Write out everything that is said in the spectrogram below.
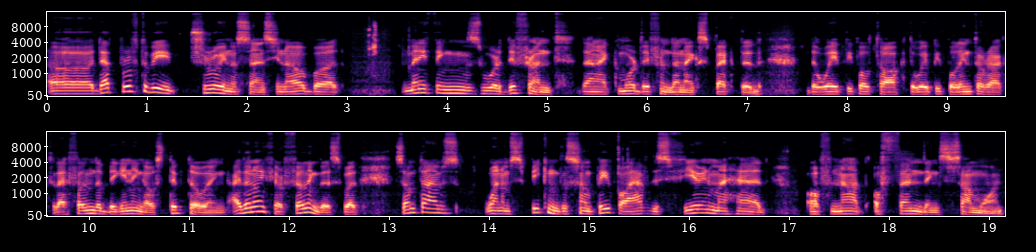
Uh, that proved to be true in a sense, you know, but many things were different than I more different than I expected. The way people talk, the way people interacted. I felt in the beginning I was tiptoeing. I don't know if you're feeling this, but sometimes when I'm speaking to some people, I have this fear in my head of not offending someone.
